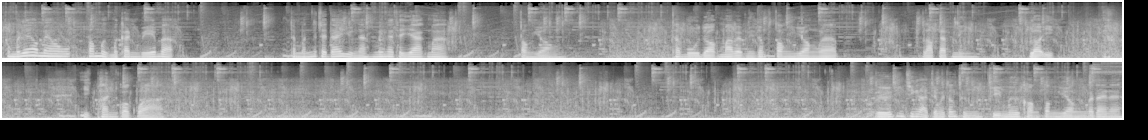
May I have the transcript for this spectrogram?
ผมไม่ได้เอาแมวปลาหมึกมากันเวฟอะแต่มันน่าจะได้อยู่นะ ไม่น่าจะยากมาก ตองยอง ถ้าบูด็อกมาแบบนี้ต้องตองยองแล้วครับรอแป๊บนึงรออีก อีกพันกว่ากว่าหรือจริงๆ อาจจะไม่ต้องถึงฝีมือของตองยองก็ได้นะ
